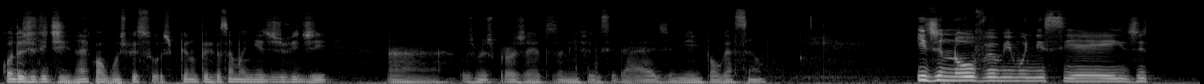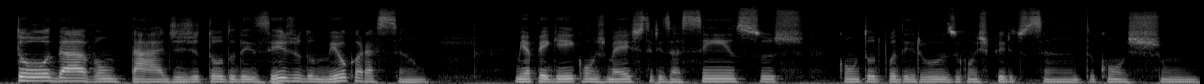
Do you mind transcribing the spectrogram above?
Quando eu dividi, né, com algumas pessoas, porque eu não perco essa mania de dividir ah, os meus projetos, a minha felicidade, a minha empolgação. E de novo eu me municiei de toda a vontade, de todo o desejo do meu coração. Me apeguei com os mestres ascensos, com o Todo-Poderoso, com o Espírito Santo, com o Xum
